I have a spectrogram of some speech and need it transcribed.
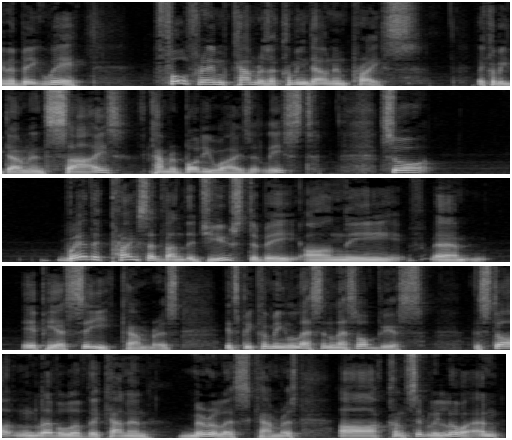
in a big way. Full frame cameras are coming down in price. They're coming down in size, camera body wise at least. So where the price advantage used to be on the um, APS-C cameras, it's becoming less and less obvious the starting level of the Canon mirrorless cameras are considerably lower. And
